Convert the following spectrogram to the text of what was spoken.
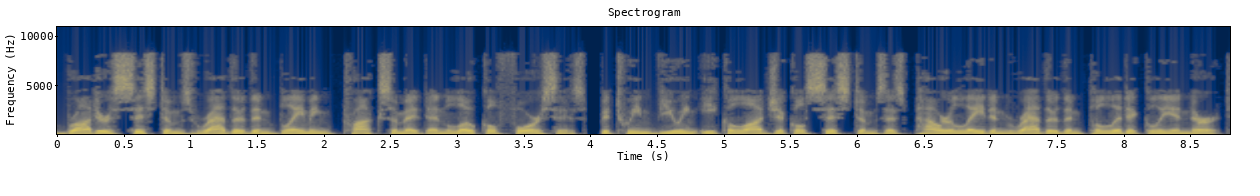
broader systems rather than blaming proximate and local forces, between viewing ecological systems as power-laden rather than politically inert,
